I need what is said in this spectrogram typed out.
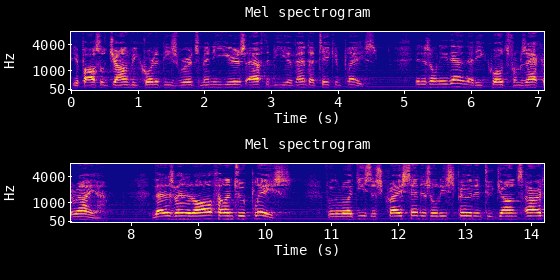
The Apostle John recorded these words many years after the event had taken place. It is only then that he quotes from Zechariah. That is when it all fell into place. For the Lord Jesus Christ sent His Holy Spirit into John's heart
